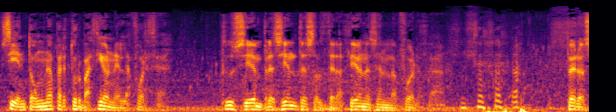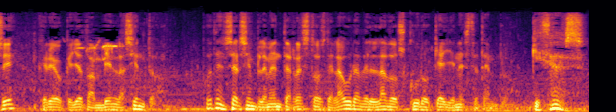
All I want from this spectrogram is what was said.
Siento una perturbación en la fuerza. Tú siempre sientes alteraciones en la fuerza. Pero sí, creo que yo también la siento. Pueden ser simplemente restos del aura del lado oscuro que hay en este templo. Quizás.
